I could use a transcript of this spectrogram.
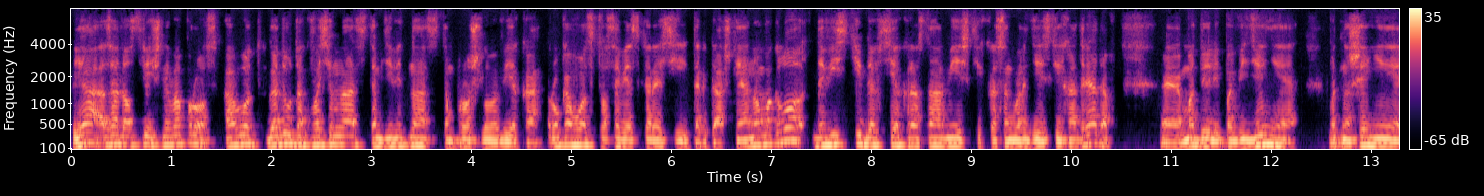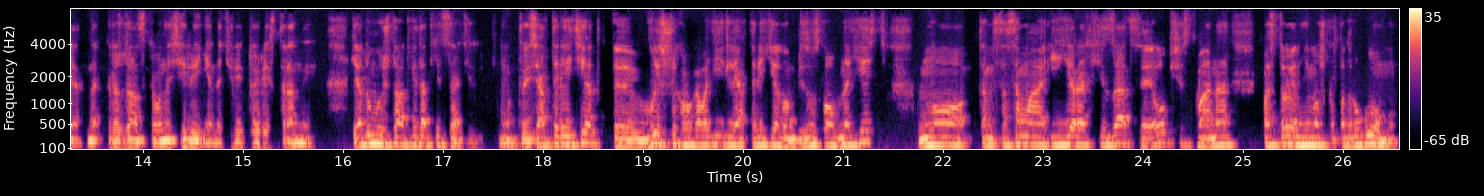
я задал встречный вопрос. А вот году так в 18-19 прошлого века руководство Советской России тогдашнее, оно могло довести до всех красноармейских, красногвардейских отрядов э, модели поведения в отношении гражданского населения на территории страны? Я думаю, что ответ отрицательный. То есть авторитет, э, высших руководителей авторитет, он, безусловно, есть, но там сама иерархизация общества, она построена немножко по-другому.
